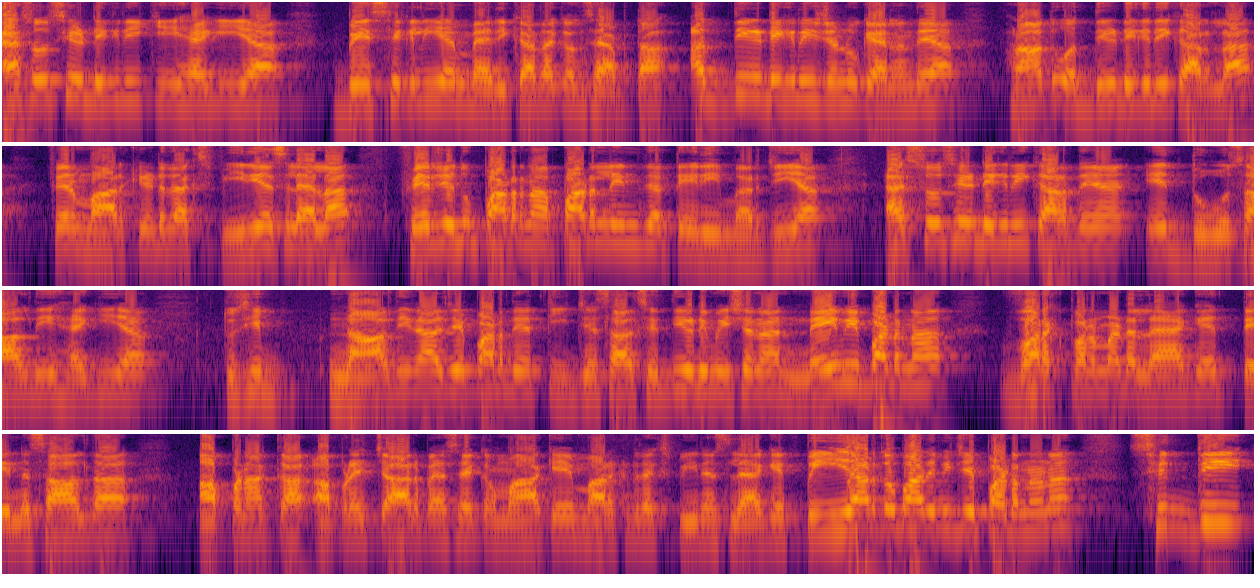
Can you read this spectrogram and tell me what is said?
ਐਸੋਸੀਏਟ ਡਿਗਰੀ ਕੀ ਹੈਗੀ ਆ? ਬੇਸਿਕਲੀ ਅਮਰੀਕਾ ਦਾ ਕਨਸੈਪਟ ਆ। ਅੱਧੀ ਡਿਗਰੀ ਜਿਹਨੂੰ ਕਹਿ ਲੈਂਦੇ ਆ, ਹਾਂ ਤੂੰ ਅੱਧੀ ਡਿਗਰੀ ਕਰ ਲੈ, ਫਿਰ ਮਾਰਕੀਟ ਦਾ ਐਕਸਪੀਰੀਅੰਸ ਲੈ ਲੈ, ਫਿਰ ਜੇ ਤੂੰ ਪੜ੍ਹਨਾ, ਪੜ੍ਹ ਲੈਣੀ ਤਾਂ ਤੇਰੀ ਮਰਜ਼ੀ ਆ। ਐਸੋਸੀਏਟ ਡਿਗਰੀ ਕਰਦੇ ਆ, ਇਹ 2 ਸਾਲ ਦੀ ਹੈਗੀ ਆ। ਤੁਸੀਂ ਨਾਲ ਦੀ ਨਾਲ ਜੇ ਪੜ੍ਹਦੇ ਆ, ਤੀਜੇ ਸਾਲ ਸਿੱਧੀ ਐਡਮਿਸ਼ਨ ਆ, ਨਹੀਂ ਵੀ ਪੜ੍ਹਨਾ ਵਰਕ ਪਰਮਿਟ ਲੈ ਕੇ 3 ਸਾਲ ਦਾ ਆਪਣਾ ਕ- ਆਪਣੇ 4 ਪੈਸੇ ਕਮਾ ਕੇ ਮਾਰਕੀਟ ਦਾ ਐਕਸਪੀਰੀਅੰਸ ਲੈ ਕੇ ਪੀਆਰ ਤੋਂ ਬਾਅਦ ਵੀ ਜੇ ਪੜਨਾ ਨਾ, ਸਿੱਧੀ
